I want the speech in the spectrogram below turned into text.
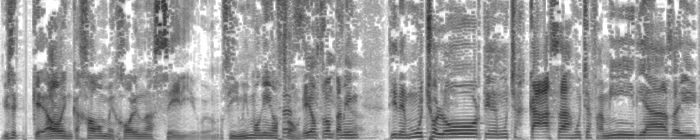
y hubiese quedado encajado mejor en una serie, weón. Sí, mismo Game of O sea, Thrones. sí, Game of Thrones sí, también tiene mucho olor, tiene muchas casas, muchas familias, hay,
